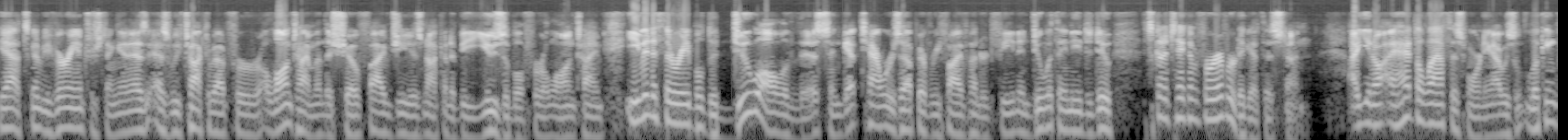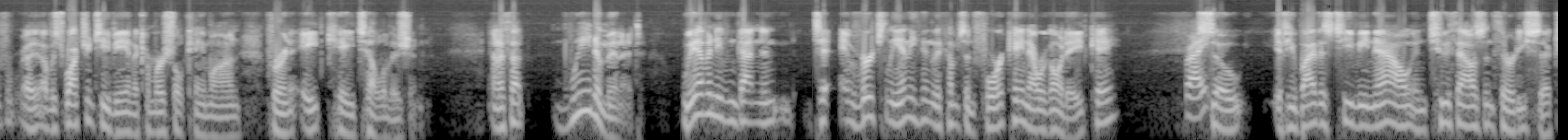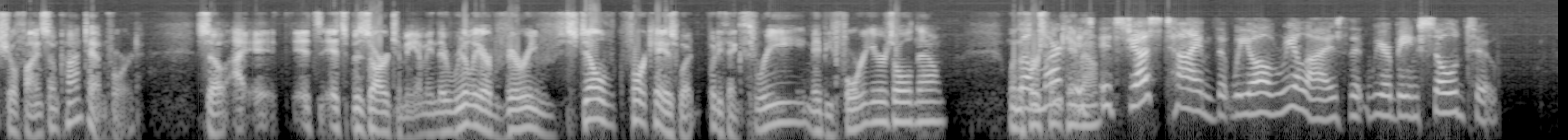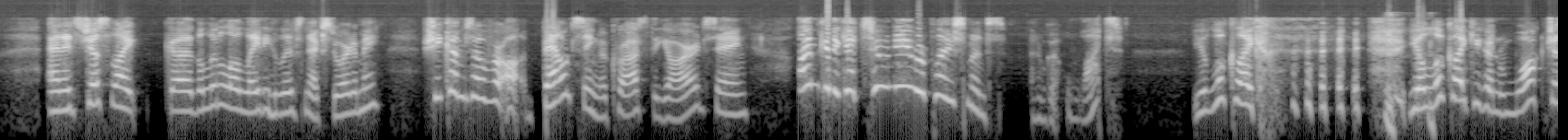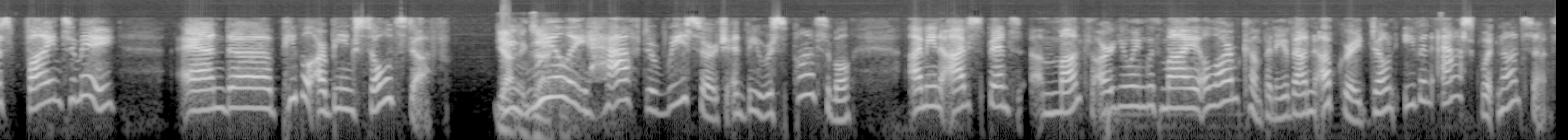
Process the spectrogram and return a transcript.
Yeah, it's going to be very interesting. And as, as we've talked about for a long time on this show, 5G is not going to be usable for a long time. Even if they're able to do all of this and get towers up every 500 feet and do what they need to do, it's going to take them forever to get this done. I, you know, I had to laugh this morning. I was looking for, I was watching TV and a commercial came on for an 8K television. And I thought, wait a minute. We haven't even gotten into virtually anything that comes in 4K. Now we're going to 8K. Right? So if you buy this TV now in 2036, you'll find some content for it. So I, it, it's it's bizarre to me. I mean, they really are very still 4K is what what do you think? Three, maybe four years old now. When well, the first Mark, one came it's, out. it's just time that we all realize that we are being sold to. And it's just like uh, the little old lady who lives next door to me. She comes over all, bouncing across the yard saying, I'm going to get two knee replacements. And I'm going, what? You look like you look like you can walk just fine to me. And uh, people are being sold stuff yeah, you exactly. really have to research and be responsible. I mean, I've spent a month arguing with my alarm company about an upgrade. Don't even ask what nonsense.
